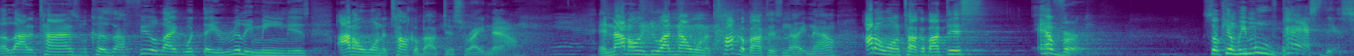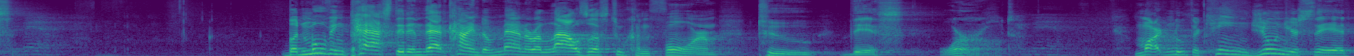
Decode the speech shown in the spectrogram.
a lot of times because I feel like what they really mean is, I don't want to talk about this right now. And not only do I not want to talk about this right now, I don't want to talk about this ever. So, can we move past this? But moving past it in that kind of manner allows us to conform to this world. Martin Luther King Jr. said,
